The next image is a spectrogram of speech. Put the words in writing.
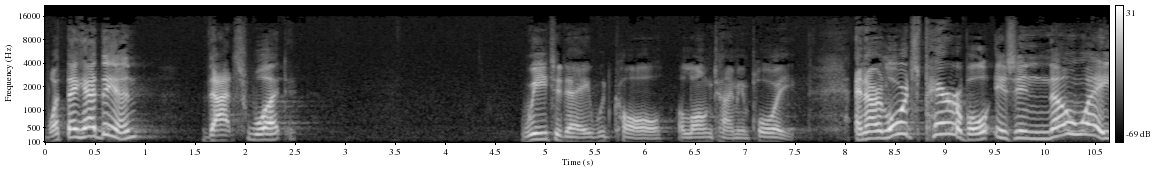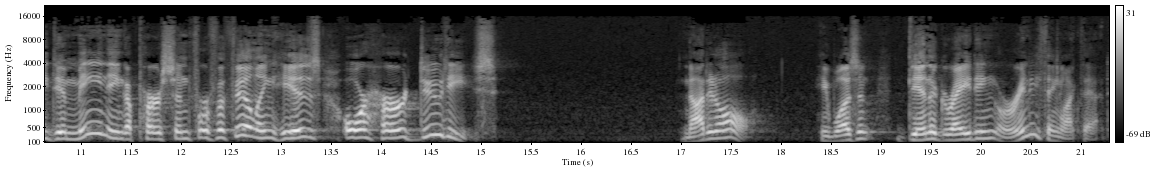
what they had then. That's what we today would call a long-time employee. And our Lord's parable is in no way demeaning a person for fulfilling his or her duties. Not at all. He wasn't denigrating or anything like that.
